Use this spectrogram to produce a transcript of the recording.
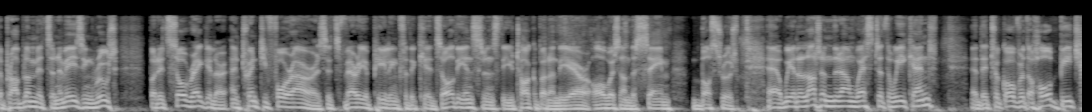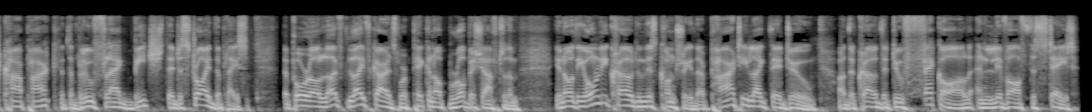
the problem? It's an amazing route, but it's so regular and 24 hours. It's very appealing for the kids. All the incidents that you talk about on the air are always on the same bus route. Uh, we had a lot of them down west at the weekend. Uh, they took over the whole beach car park at the Blue Flag Beach. They destroyed the place. The poor old life, lifeguards were picking up rubbish after them. You know, the only crowd in this country that party like they do are the crowd that do feck all and live off the state.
